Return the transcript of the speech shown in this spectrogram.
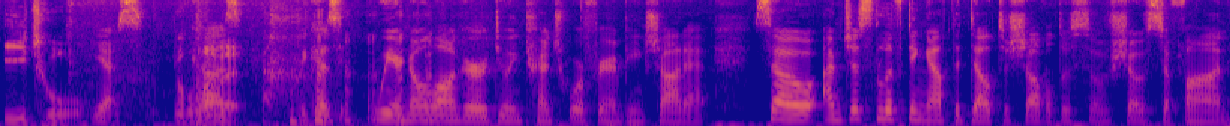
e tool. Yes, because because we are no longer doing trench warfare and being shot at. So I'm just lifting out the Delta shovel to so show Stephan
